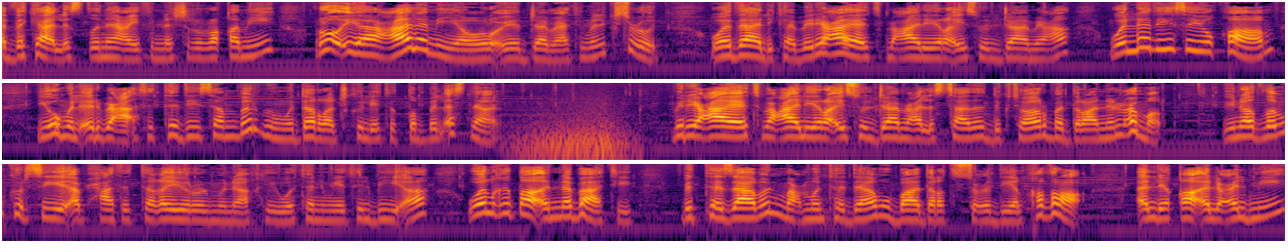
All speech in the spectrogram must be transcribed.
الذكاء الاصطناعي في النشر الرقمي رؤية عالمية ورؤية جامعة الملك سعود. وذلك برعاية معالي رئيس الجامعة والذي سيقام يوم الأربعاء 6 ديسمبر بمدرج كلية الطب الأسنان. برعاية معالي رئيس الجامعة الأستاذ الدكتور بدران العمر. ينظم كرسي أبحاث التغير المناخي وتنمية البيئة والغطاء النباتي بالتزامن مع منتدى مبادرة السعودية الخضراء. اللقاء العلمي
